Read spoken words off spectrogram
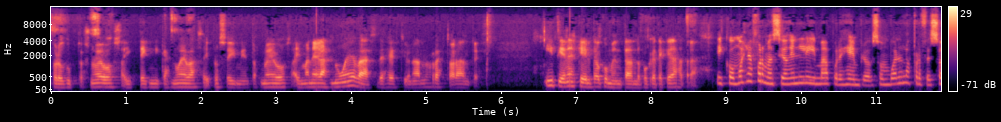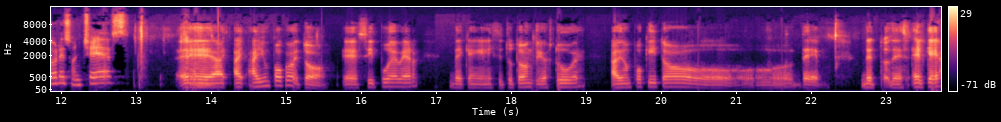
productos nuevos, hay técnicas nuevas, hay procedimientos nuevos, hay maneras nuevas de gestionar los restaurantes. Y tienes que ir documentando porque te quedas atrás. ¿Y cómo es la formación en Lima, por ejemplo? ¿Son buenos los profesores? ¿Son chefs? Eh, hay, hay, un poco de todo. Eh, sí pude ver de que en el instituto donde yo estuve había un poquito de, de, el que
